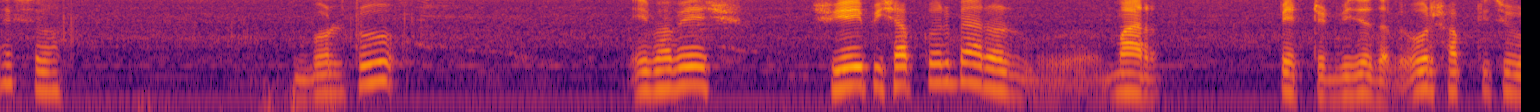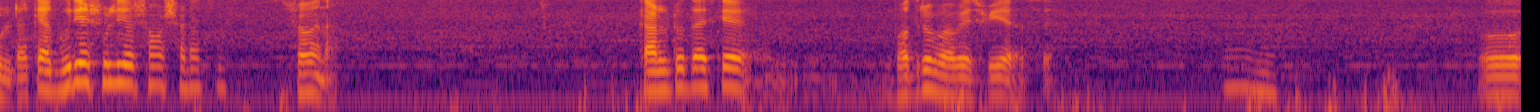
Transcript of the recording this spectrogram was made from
দেখছ? বল্টু এভাবে শুয়েই পিসাব করবে আর ওর মার পেট টেট ভিজে যাবে। ওর সব কিছু উল্টা। কে ঘুরিয়ে শুলি ওর সমস্যাটা কি? শোবে না? কালটু তো আজকে ভদ্রভাবে শুয়ে আছে। ওর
